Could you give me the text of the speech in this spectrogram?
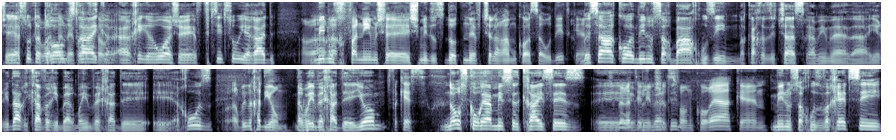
שעשו את ה-drone strike. הכי גרוע שהפציצו, ירד מינוס- הרחפנים שהשמידו שדות נפט של הרמקו הסעודית, כן. בסך הכל מינוס 4 אחוזים, לקח איזה 19 ימים לירידה, ריקאברי ב-41 אחוז, 41 יום. 41 יום. תפקס. נורס קוריאה מיסל קרייסס, משבר הטילים של צפון קוריאה, כן. מינוס אחוז וחצי,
